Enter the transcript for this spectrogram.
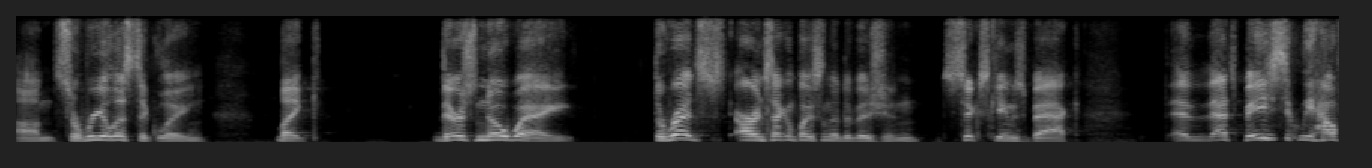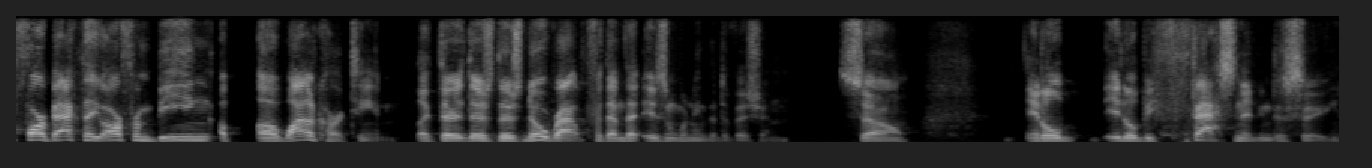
Um, so realistically, like there's no way the Reds are in second place in the division, six games back. And that's basically how far back they are from being a, a wild card team. Like there, there's there's no route for them that isn't winning the division. So it'll it'll be fascinating to see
